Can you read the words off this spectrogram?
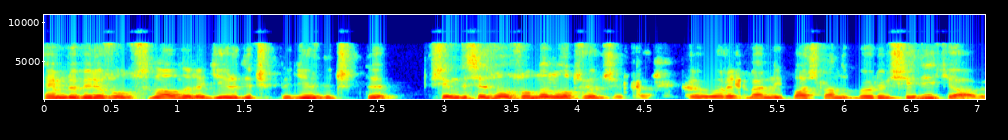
Emre Belezoğlu sınavlara girdi çıktı girdi çıktı. Şimdi sezon sonunda not verecekler. E, öğretmenlik, başkanlık böyle bir şey değil ki abi.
